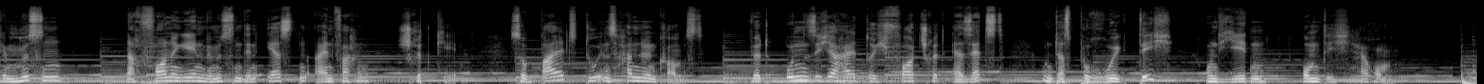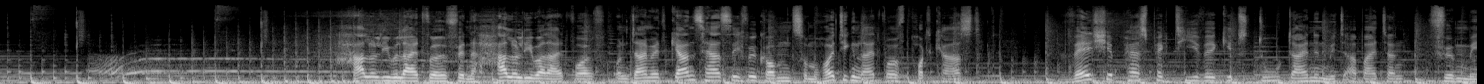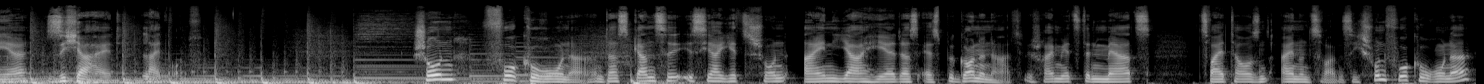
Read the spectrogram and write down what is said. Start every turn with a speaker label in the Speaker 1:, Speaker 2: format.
Speaker 1: wir müssen nach vorne gehen, wir müssen den ersten einfachen Schritt gehen. Sobald du ins Handeln kommst, wird Unsicherheit durch Fortschritt ersetzt und das beruhigt dich und jeden um dich herum. Hallo liebe Leitwölfin, hallo lieber Leitwolf und damit ganz herzlich willkommen zum heutigen Leitwolf Podcast. Welche Perspektive gibst du deinen Mitarbeitern für mehr Sicherheit, Leitwolf? Schon vor Corona, und das Ganze ist ja jetzt schon ein Jahr her, dass es begonnen hat. Wir schreiben jetzt den März 2021. Schon vor Corona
